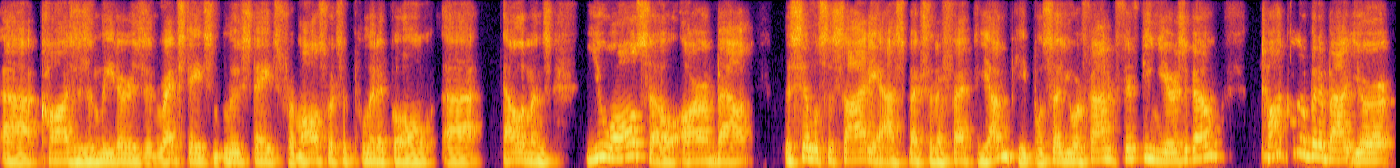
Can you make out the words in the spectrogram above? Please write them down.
uh, causes and leaders in red states and blue states from all sorts of political uh, elements, you also are about the civil society aspects that affect young people. So you were founded 15 years ago. Talk a little bit about your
